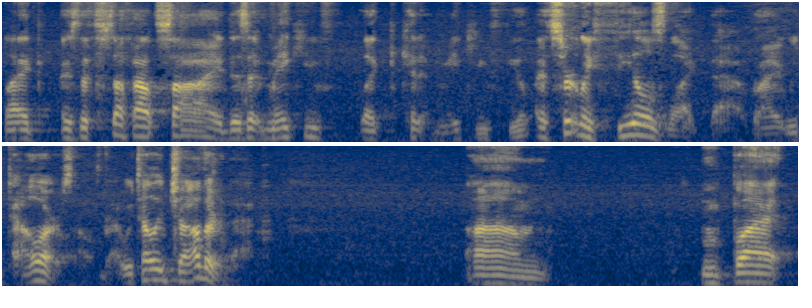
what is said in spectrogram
Like is the stuff outside does it make you like can it make you feel it certainly feels like that right? We tell ourselves that. We tell each other that. Um but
